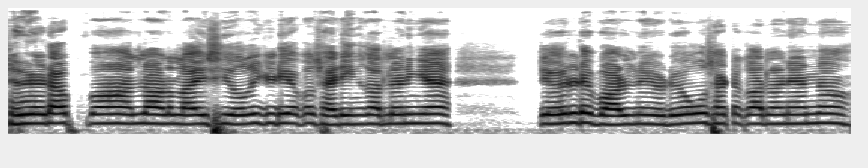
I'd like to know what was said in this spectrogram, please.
ਤੇ ਜਿਹੜਾ ਆਪਾਂ ਲੜ ਲਾਈ ਸੀ, ਉਹਦੀ ਜਿਹੜੀ ਆਪਾਂ ਸੈਟਿੰਗ ਕਰ ਲੈਣੀ ਹੈ, ਤੇ ਉਹ ਜਿਹੜੇ ਵਾਲ ਨੇ ਜਿਹੜੇ, ਉਹ ਸੈੱਟ ਕਰ ਲੈਣੇ ਹਨ।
